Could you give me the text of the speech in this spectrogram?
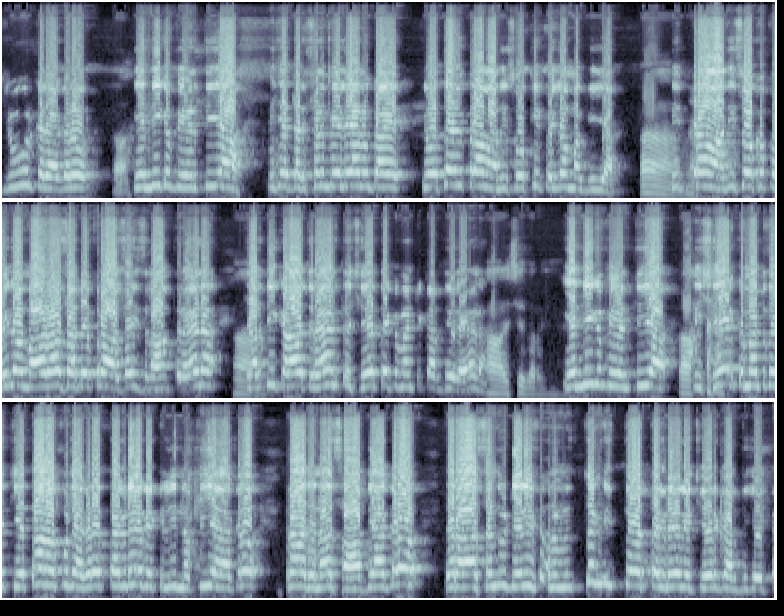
ਜਰੂਰ ਕਰਿਆ ਕਰੋ। ਇੰਨੀ ਕੁ ਬੇਨਤੀ ਆ ਕਿ ਜੇ ਦਰਸ਼ਨ ਮੇਲਿਆਂ ਨੂੰ ਗਏ ਤੇ ਉੱਥੇ ਵੀ ਭਰਾਵਾਂ ਦੀ ਸੋਖੀ ਪਹਿਲਾਂ ਮੰਗੀ ਆ। ਹਾਂ ਵੀ ਭਰਾਵਾਂ ਦੀ ਸੁੱਖ ਪਹਿਲਾਂ ਮਹਾਰਾਜ ਸਾਡੇ ਭਰਾ ਸਹੀ ਸਲਾਮਤ ਰਹਿਣ ਚੜ੍ਹਦੀ ਕਲਾ ਚ ਰਹਿਣ ਤੇ ਸ਼ੇਅਰ ਤੇ ਕਮੈਂਟ ਕਰਦੇ ਰਹਿਣ। ਹਾਂ ਇਸੇ ਤਰ੍ਹਾਂ ਹੀ। ਇੰਨੀ ਕੁ ਬੇਨਤੀ ਆ ਕਿ ਸ਼ੇਅਰ ਕਮੈਂਟ ਤੇ ਚੇਤਾ ਨਾ ਭੁੱਲਿਆ ਕਰੋ ਤਗੜੇ ਹੋ ਕੇ ਕਿਲੀ ਨੱਪੀ ਆਇਆ ਕਰੋ ਭਰਾ ਦੇ ਨਾਲ ਸਾਥ ਦਿਆ ਕਰੋ ਤੇ ਰਾਜ ਸੰਧੂ ਡੇਰੀ ਫਾਰਮ ਨੂੰ ਚੰਗੀ ਤੋਂ ਤਗੜੇ ਹੋ ਕੇ ਸ਼ੇਅਰ ਕਰ ਦਈਏ ਇੱਕ।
